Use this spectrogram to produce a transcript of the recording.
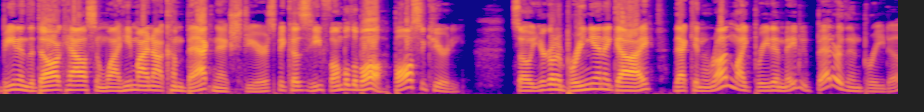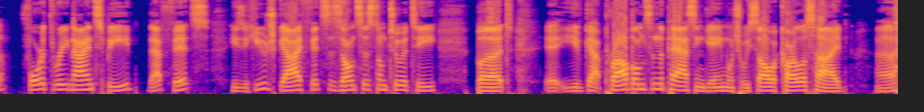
being in the doghouse and why he might not come back next year. It's because he fumbled the ball. Ball security. So you're going to bring in a guy that can run like Breida, maybe better than Breida. 439 speed, that fits. He's a huge guy, fits the zone system to a T, but uh, you've got problems in the passing game, which we saw with Carlos Hyde. Uh,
